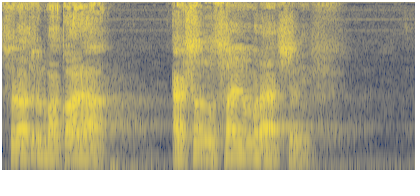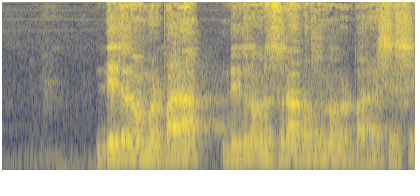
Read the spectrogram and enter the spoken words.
সুরাতুল বাকারা একশত ছয় নম্বর আয়াত শরীফ দ্বিতীয় নম্বর পারা দ্বিতীয় নম্বর সুরা প্রথম নম্বর পাড়ার শেষে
